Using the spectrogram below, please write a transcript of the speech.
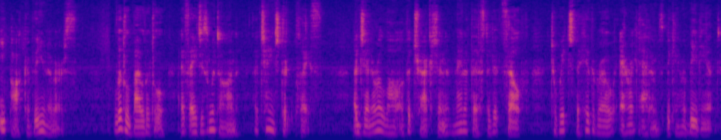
epoch of the universe. Little by little, as ages went on, a change took place. A general law of attraction manifested itself, to which the hitherto errant atoms became obedient.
